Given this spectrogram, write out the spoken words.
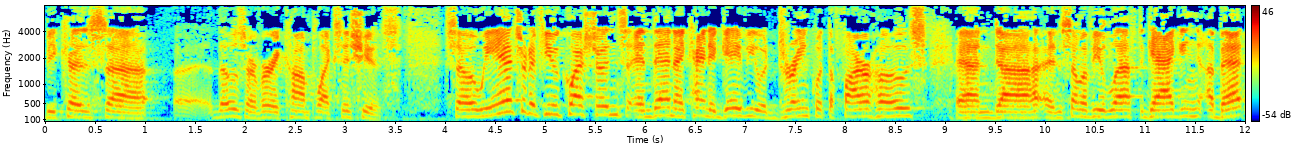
because uh, uh, those are very complex issues. So we answered a few questions, and then I kind of gave you a drink with the fire hose, and uh, and some of you left gagging a bit.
